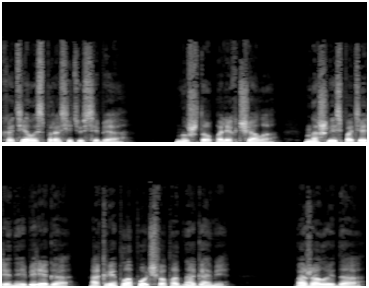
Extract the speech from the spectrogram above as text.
Хотелось спросить у себя. Ну что, полегчало? Нашлись потерянные берега, окрепла почва под ногами? Пожалуй, да.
